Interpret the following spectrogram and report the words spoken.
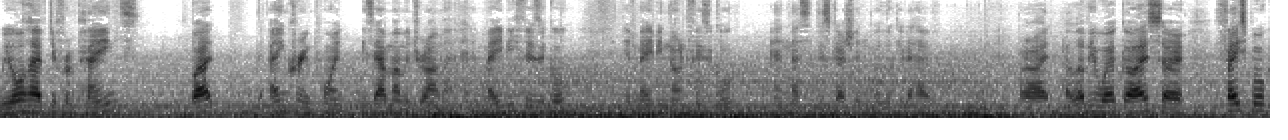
we all have different pains, but the anchoring point is our mama drama, and it may be physical, it may be non physical, and that's the discussion we're looking to have. All right, I love your work, guys. So, Facebook,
